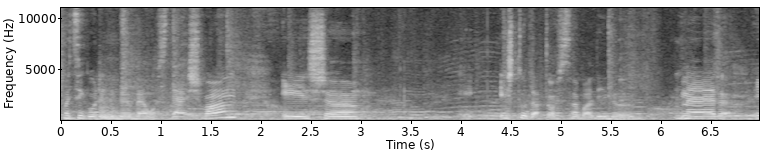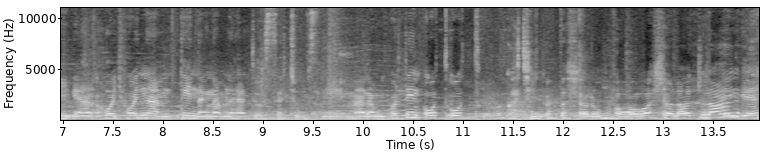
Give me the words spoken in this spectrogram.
hogy szigorú időbeosztás van, és, és tudatos szabadidő. Mert igen, hogy, hogy nem, tényleg nem lehet összecsúszni, mert amikor tény, ott, ott kacsingott a sarokba a vasalatlan, igen.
